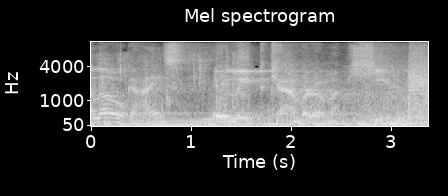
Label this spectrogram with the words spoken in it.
Hello, guys. Elite Cameron here.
